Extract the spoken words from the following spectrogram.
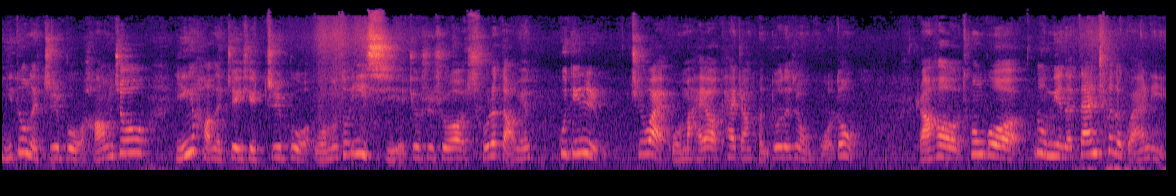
移动的支部，杭州银行的这些支部，我们都一起，就是说，除了党员固定日之外，我们还要开展很多的这种活动，然后通过路面的单车的管理。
